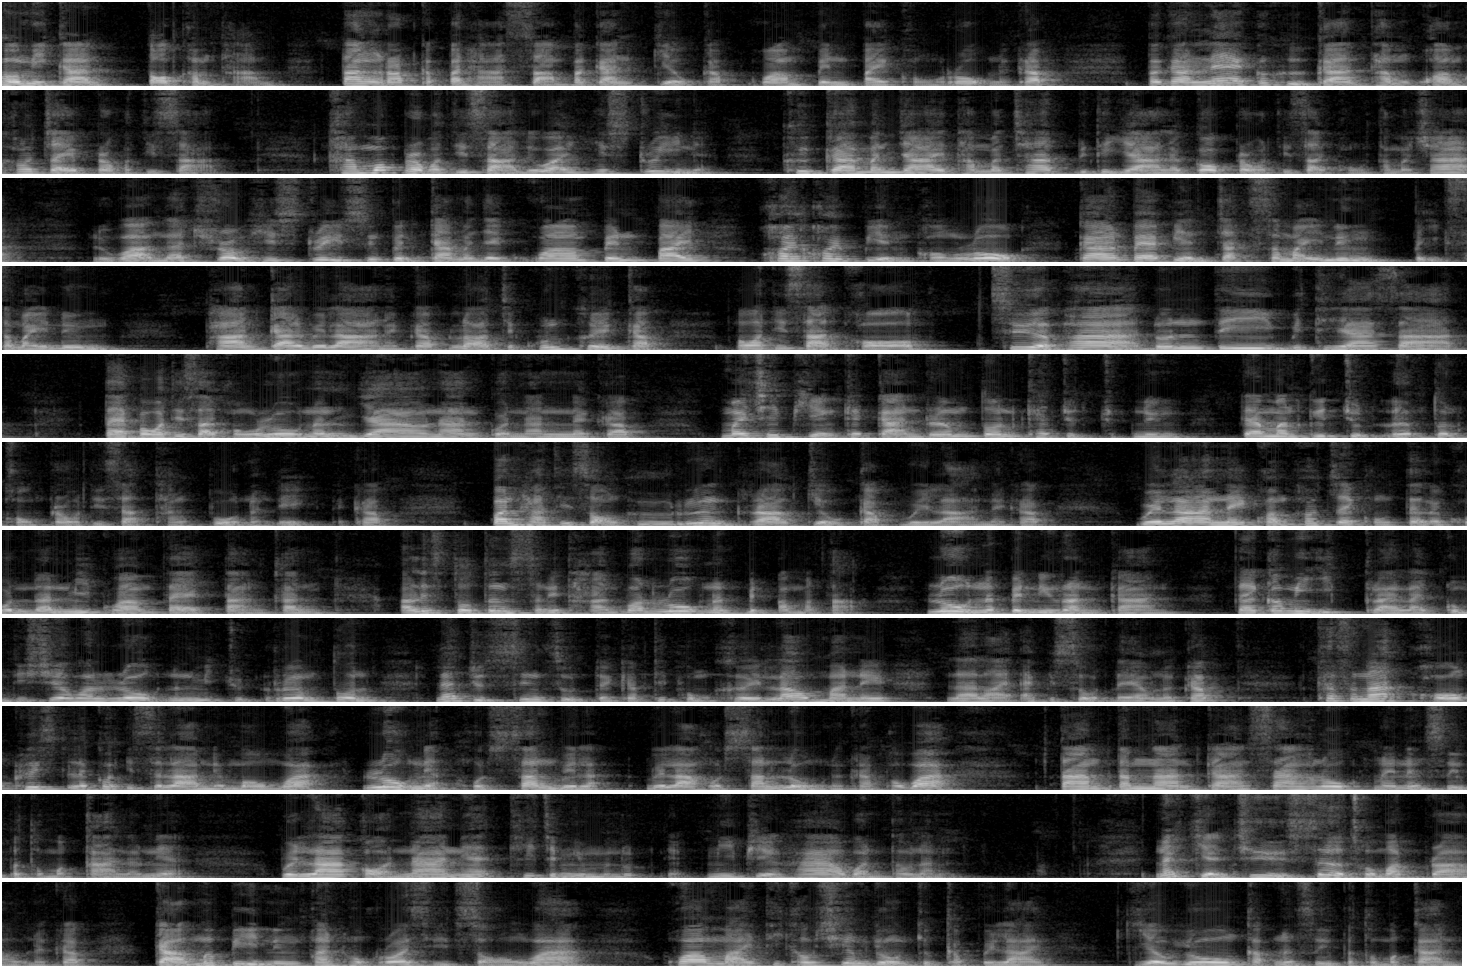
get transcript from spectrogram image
ก็มีการตอบคำถามตั้งรับกับปัญหา 3 ประการเกี่ยวกับความเป็นไปของโรคนะครับ ประการแรกก็คือการทำความเข้าใจประวัติศาสตร์คำว่าประวัติศาสตร์หรือว่า history เนี่ย คือการบรรยายธรรมชาติวิทยาและก็ประวัติศาสตร์ของธรรมชาติ หรือว่า natural history ซึ่งเป็นการบรรยายความเป็นไป ค่อยๆ เปลี่ยนของโลก การแปลเปลี่ยนจากสมัยหนึ่งไปอีกสมัยหนึ่ง ผ่านการเวลานะครับเราอาจจะคุ้นเคยกับประวัติศาสตร์ของเสื้อผ้า ดนตรี วิทยาศาสตร์ แต่ประวัติศาสตร์ของโลกนั้นยาวนานกว่านั้นนะครับ ไม่ใช่เพียงแค่การเริ่มต้นแค่จุดจุดหนึ่งแต่มันคือจุดเริ่มต้นของประวัติศาสตร์ทั้งปวงนั่นเองนะครับ ปัญหาที่ 2 คือเรื่องราวเกี่ยวกับเวลานะครับ เวลาในความเข้าใจของแต่ละคนนั้นมีความแตกต่างกันอริสโตเติลสันนิษฐานว่าโลกนั้นเป็นอมตะ โลกนั้นเป็นนิรันดร์กาล แต่ก็มีอีกหลายๆ กลุ่มที่เชื่อว่าโลกนั้นมีจุดเริ่มต้น และจุดสิ้นสุดนะครับที่ผมเคยเล่ามาในหลายๆ episode แล้วนะครับทัศนะของคริสต์และก็อิสลามเนี่ยมองว่าโลกเนี่ยหดสั้นเวลาเวลาหดสั้นลงนะครับ เพราะว่าตามตำนานการสร้างโลกในหนังสือปฐมกาลแล้วเนี่ย เวลาก่อนหน้านี้ที่จะมีมนุษย์เนี่ยมีเพียง 5 วันเท่านั้น นักเขียนชื่อเซอร์โทมัสบราวน์นะครับกล่าวเมื่อปี 1642 ว่า ความหมายที่เขาเชื่อมโยงเกี่ยวกับเวลาเกี่ยวโยงกับหนังสือปฐมกาล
